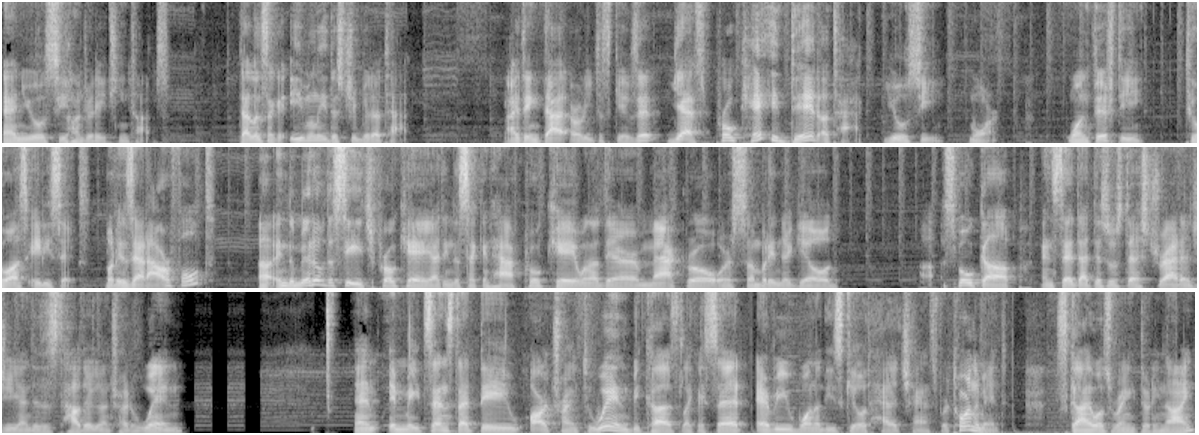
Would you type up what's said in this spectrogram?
and UOC 118 times. That looks like an evenly distributed attack. I think that already just gives it. Yes, ProK did attack UOC more. 150 to us 86. But is that our fault? Uh, in the middle of the siege, ProK, I think the second half, ProK, one of their macro or somebody in their guild, uh, spoke up and said that this was their strategy and this is how they're going to try to win. And it made sense that they are trying to win because, like I said, every one of these guilds had a chance for tournament. Sky was ranked 39,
